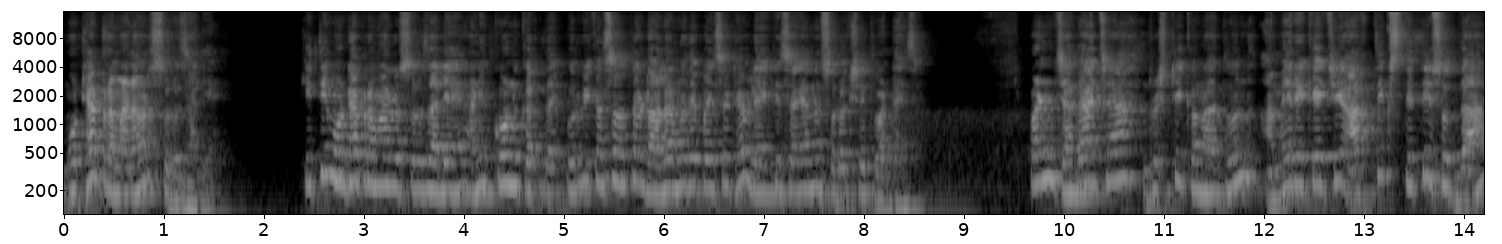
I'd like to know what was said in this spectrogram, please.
मोठ्या प्रमाणावर सुरू झाली आहे. किती मोठ्या प्रमाणावर सुरू झाली आहे आणि कोण करत आहे पूर्वी कसं होतं? डॉलरमध्ये पैसे ठेवले की सगळ्यांना सुरक्षित वाटायचं. पण जगाच्या दृष्टिकोनातून अमेरिकेची आर्थिक स्थितीसुद्धा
